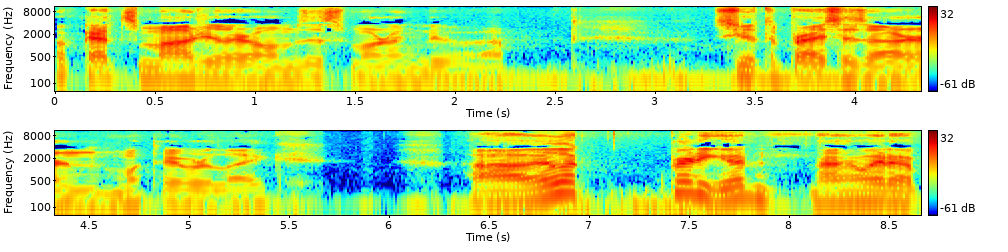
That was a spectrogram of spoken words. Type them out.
Looked at some modular homes this morning to uh, see what the prices are and what they were like. Uh, they look pretty good. Uh, we had a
